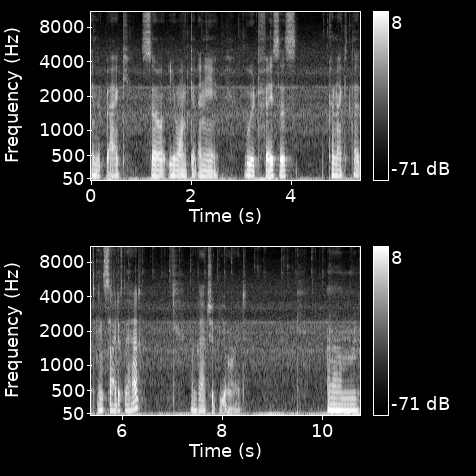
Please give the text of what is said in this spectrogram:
in the back so you won't get any weird faces connected inside of the head. And that should be alright. Um,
